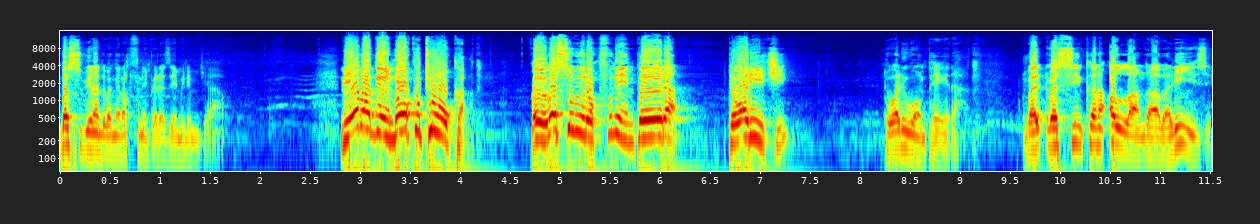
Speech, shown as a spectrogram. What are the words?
basuubira nti bagenda kufuna empeera z'emirimu gyabwe. Naye bagenda okutuuka ebyo basuubira okufuna empeera tewali ki? Tewaliwo mpeera. Basinkana allah ng'abalinze.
